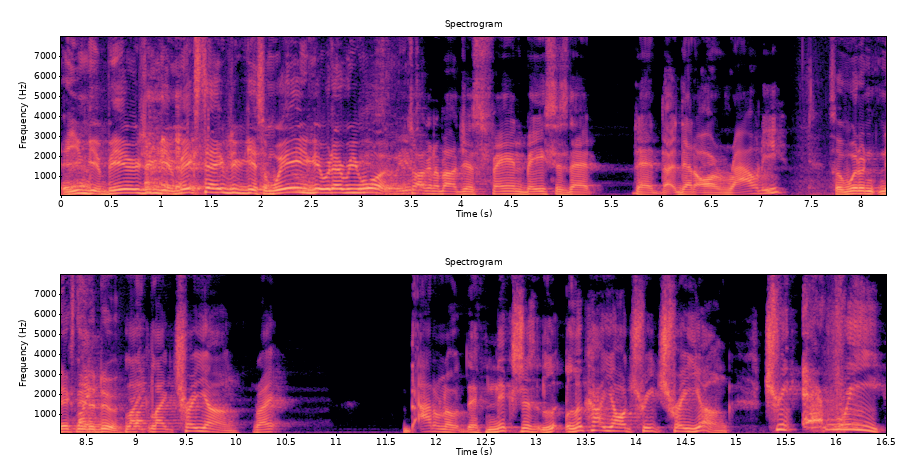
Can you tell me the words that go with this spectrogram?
And you can get beers, you can get mixtapes, you can get some weed, you can get whatever you want. you're talking about just fan bases that that that are rowdy. So what do Knicks need to do? Like like Trae Young, right? I don't know if Knicks just look, look how y'all treat Trae Young. Treat every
